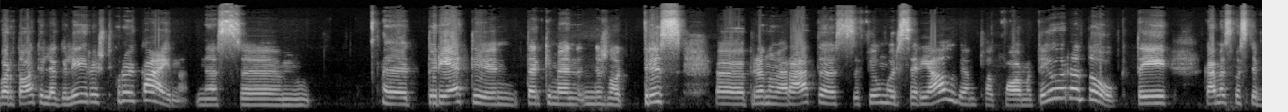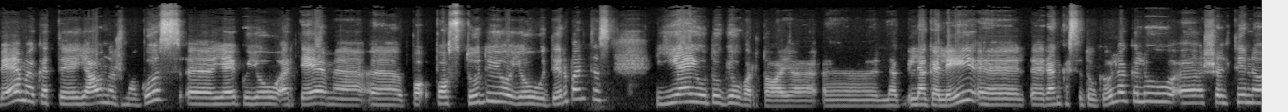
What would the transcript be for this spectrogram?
vartoti legaliai yra iš tikrųjų kaina nes E, turėti, tarkime, nežinau, tris uh, prenumeratas filmų ir serialų vien platformų, tai jau yra daug. Tai ką mes pastebėjome, kad jaunas žmogus, uh, jeigu jau artėjame po, studijų, jau dirbantis, jie jau daugiau vartoja legaliai, renkasi daugiau legalių šaltinių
